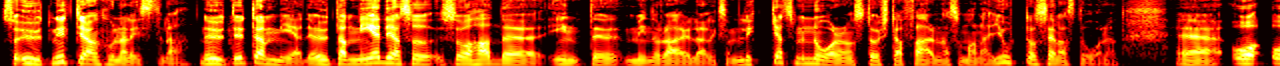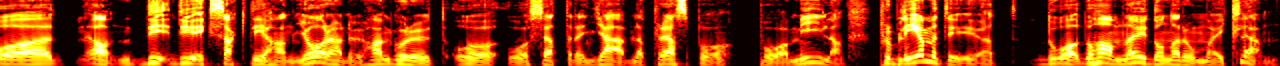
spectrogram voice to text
så utnyttjar han journalisterna. Nu utnyttjar han media. Utan media så, så hade inte Mino Raiola liksom lyckats med några av de största affärerna som han har gjort de senaste åren. Eh, och, och ja, det, det är exakt det han gör här nu. Han går ut och, och sätter en jävla press på, på Milan. Problemet är ju att då, då hamnar ju Donnarumma i kläm.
